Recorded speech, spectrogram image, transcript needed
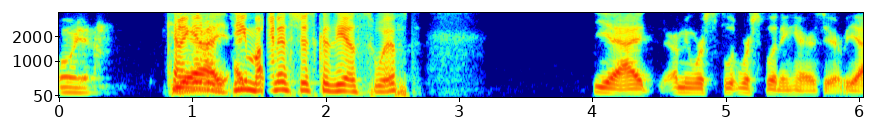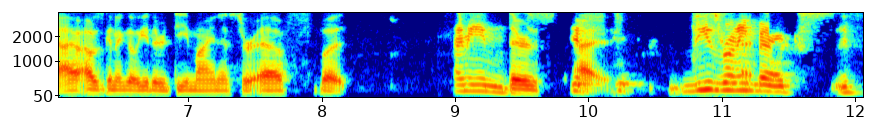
Oh yeah. Can Yeah, I I- get a D minus just because he has Swift? yeah. I, I mean, we're split. We're splitting hairs here. Yeah, I, I was gonna go either D minus or F, but I mean, there's if, I, these running backs, if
